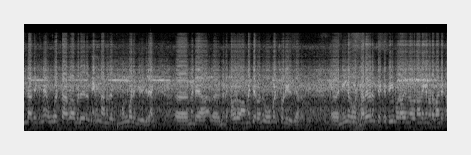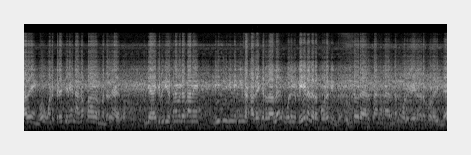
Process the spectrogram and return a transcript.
எல்லாத்துக்குமே உங்கள் சார்பாக எழுதுறதுக்கும் நான் அதை முன்மொழிஞ்சிருக்கிறேன். எங்களுடைய எங்களுடைய கௌரவ அமைச்சர் வந்து ஓமன் சொல்லியிருக்காரு நீங்கள் உங்கள் தலைவரும் செக்ரட்டரியும் ஒரு ஆள் என்னோட நாளைக்கு என்னோட வந்து கதையுங்கோ உங்களோட பிரச்சனையை நாங்கள் பாராளுமன்றத்தில் கேட்போம். இங்கே ஐடி பிரியோசனம் இல்லை தானே? டிசிசி மீட்டிங்கில் கதைக்கிறதால உங்களுக்கு வேலை தர போகிறது இல்லை. எந்த ஒரு அரசாங்கமாக இருந்தாலும் உங்களுக்கு வேலை தர போகிறது இல்லை.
